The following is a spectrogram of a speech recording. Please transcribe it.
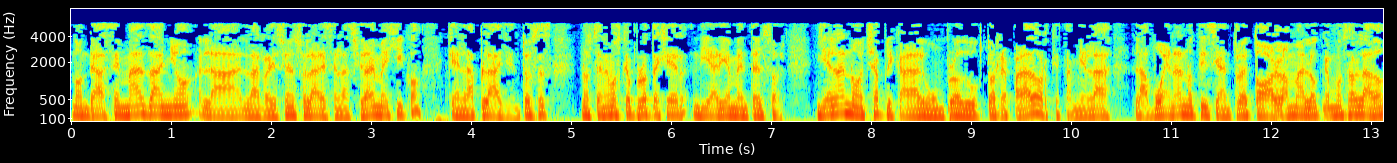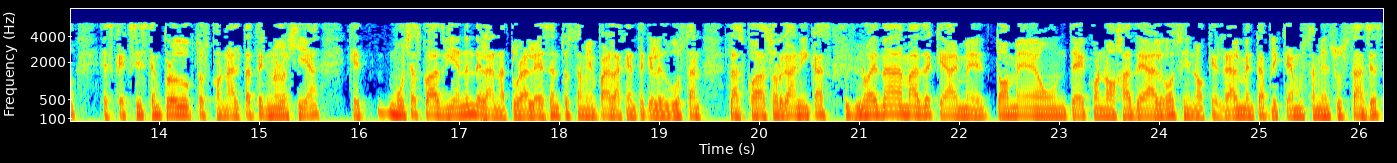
donde hace más daño la- las radiaciones solares en la Ciudad de México que en la playa. Entonces nos tenemos que proteger diariamente del sol. Y en la noche aplicar algún producto reparador, que también la, la buena noticia dentro de todo lo malo que hemos hablado es que existen productos con alta tecnología, que muchas cosas vienen de la naturaleza, entonces también para la gente que les gustan las cosas orgánicas, no es nada más de que ay, me tome un té con hojas de algo, sino que realmente apliquemos también sustancias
